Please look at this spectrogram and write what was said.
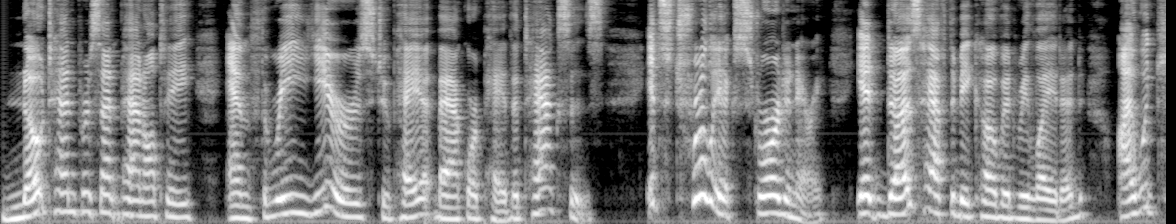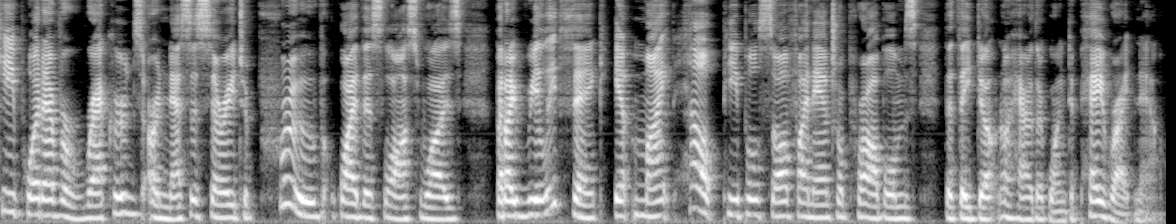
no 10% penalty, and three years to pay it back or pay the taxes. It's truly extraordinary. It does have to be COVID related. I would keep whatever records are necessary to prove why this loss was, but I really think it might help people solve financial problems that they don't know how they're going to pay right now.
